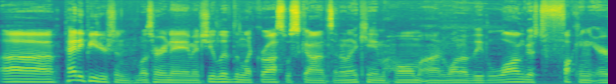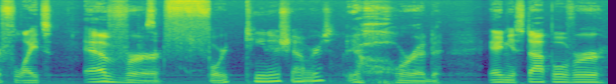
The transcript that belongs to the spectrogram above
Uh, Patty Peterson was her name, and she lived in La Crosse, Wisconsin. And I came home on one of the longest fucking air flights ever. Fourteen-ish hours. Horrid. And you stop over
